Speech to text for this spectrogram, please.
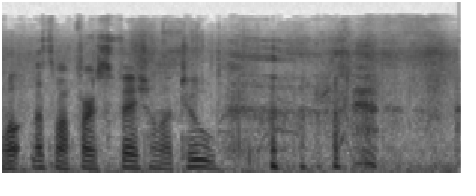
Well, that's my first fish on the tube.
